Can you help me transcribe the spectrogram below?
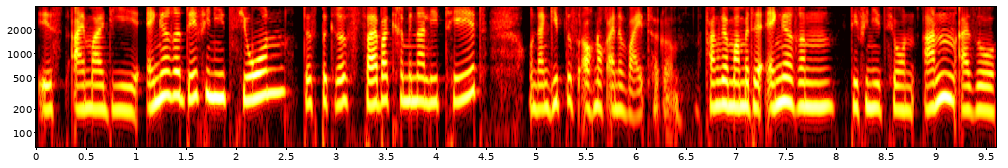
ist einmal die engere Definition des Begriffs Cyberkriminalität und dann gibt es auch noch eine weitere. Fangen wir mal mit der engeren Definition an. Also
